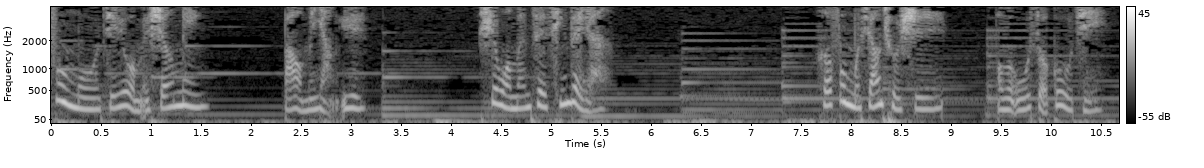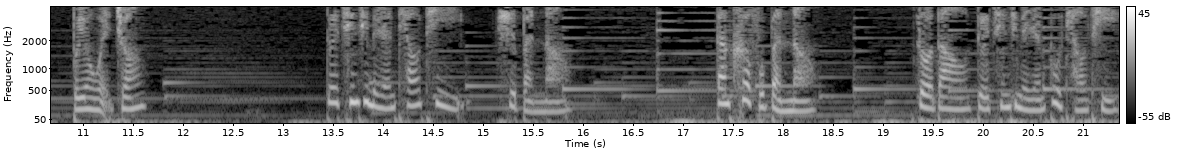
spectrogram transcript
父母给予我们生命，把我们养育，是我们最亲的人。和父母相处时，我们无所顾忌，不用伪装。对亲近的人挑剔是本能，但克服本能。做到对亲近的人不挑剔，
